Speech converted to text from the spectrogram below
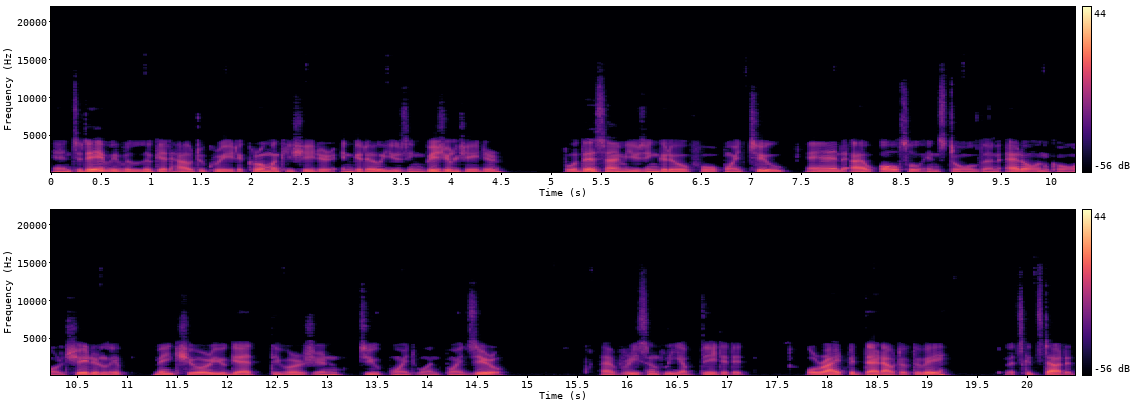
and today we will look at how to create a chroma key shader in Godot using Visual Shader. For this I am using Godot 4.2 and I've also installed an add-on called ShaderLib. Make sure you get the version 2.1.0. I've recently updated it. Alright, with that out of the way, let's get started.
